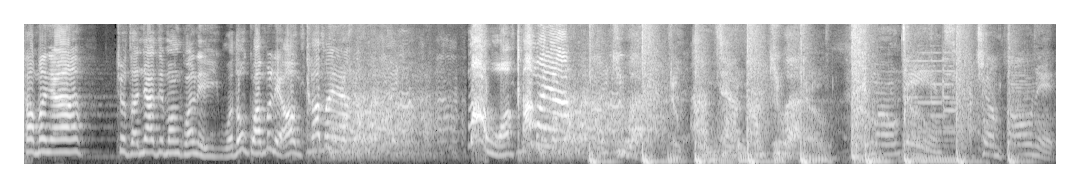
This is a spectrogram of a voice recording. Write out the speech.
看没看见就咱家这帮管理，我都管不了，你看没见？骂我看没见？funk you up. Uptown, funk you up. Come on, dance, jump on it.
